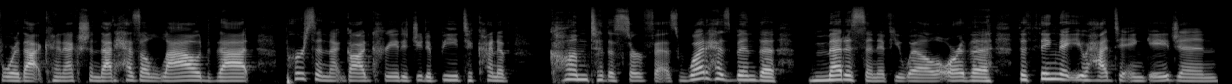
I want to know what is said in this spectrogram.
for that connection that has allowed that person that God created you to be to kind of come to the surface? What has been the medicine if you will or the the thing that you had to engage in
